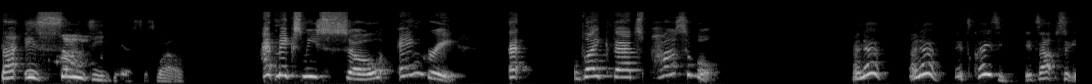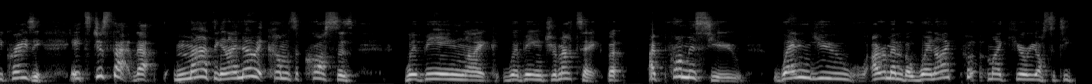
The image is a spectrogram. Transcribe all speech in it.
that is so devious as well. That makes me so angry. That, like that's possible. I know. I know. It's crazy. It's absolutely crazy. It's just that that mad thing. And I know it comes across as we're being like we're being dramatic, but I promise you, when you i remember when i put my curiosity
